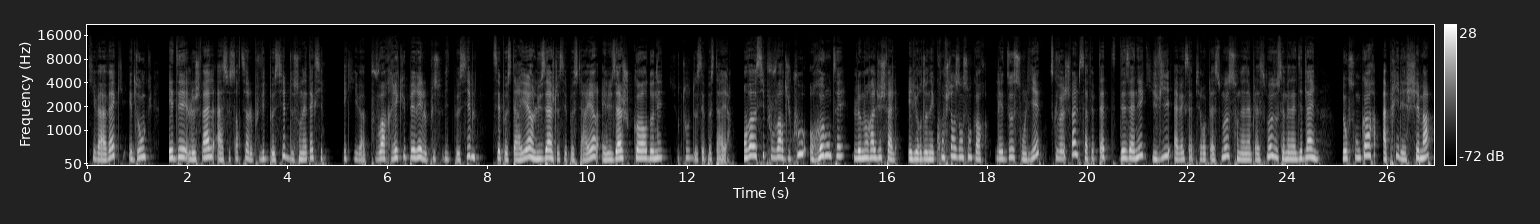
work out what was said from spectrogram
qui va avec et donc aider le cheval à se sortir le plus vite possible de son ataxie et qui va pouvoir récupérer le plus vite possible ses postérieurs, l'usage de ses postérieurs et l'usage coordonné surtout de ses postérieurs on va aussi pouvoir du coup remonter le moral du cheval et lui redonner confiance dans son corps. Les deux sont liés, parce que votre cheval, ça fait peut-être des années qu'il vit avec sa pyroplasmose, son anaplasmose ou sa maladie de Lyme. Donc son corps a pris des schémas,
